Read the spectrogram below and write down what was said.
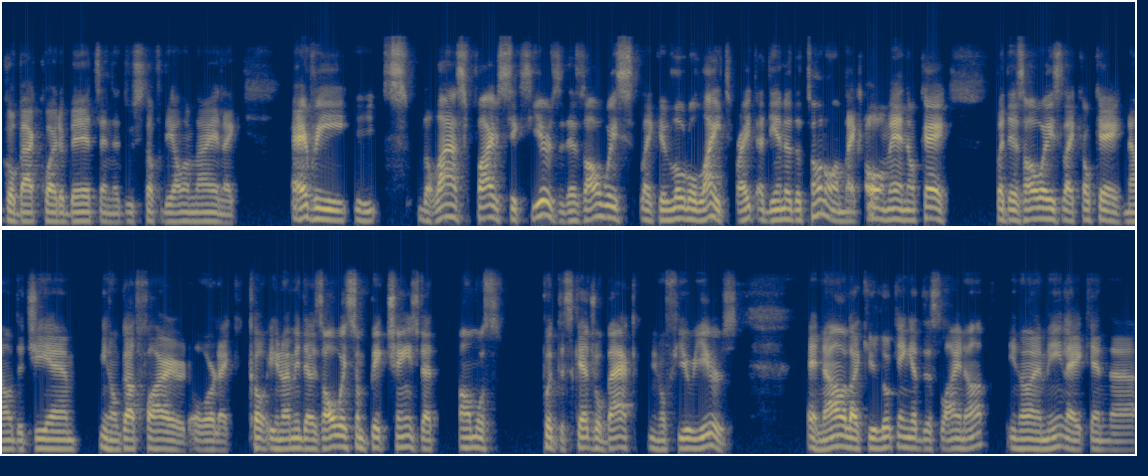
go back quite a bit and i do stuff with the alumni and like every the last five six years there's always like a little light right at the end of the tunnel. I'm like oh man okay. But there's always like okay now the gm you know got fired or like you know i mean? There's always some big change that almost put the schedule back you know a few years and now like you're looking at this lineup you know what i mean? Like and uh,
